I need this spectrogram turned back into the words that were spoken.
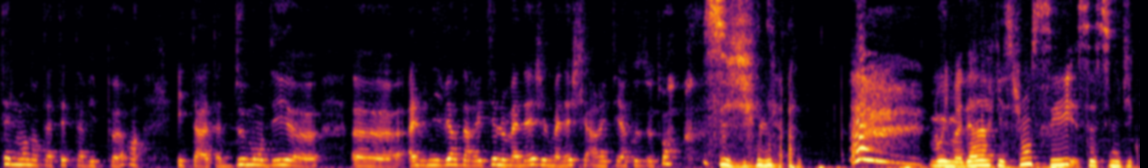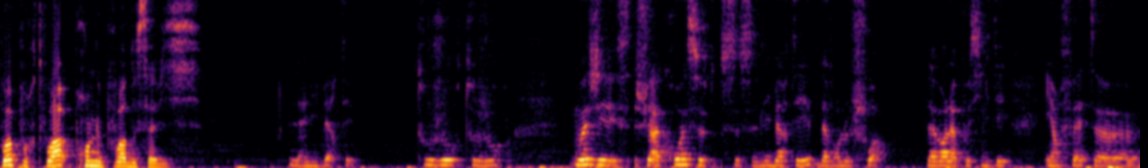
tellement dans ta tête, t'avais peur, et t'as as demandé euh, euh, à l'univers d'arrêter le manège, et le manège s'est arrêté à cause de toi. C'est génial. Bon, ma dernière question, c'est ça signifie quoi pour toi prendre le pouvoir de sa vie? La liberté. Toujours, toujours. Moi, je suis accro à ce- ce- cette liberté d'avoir le choix, d'avoir la possibilité. Et en fait, euh,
